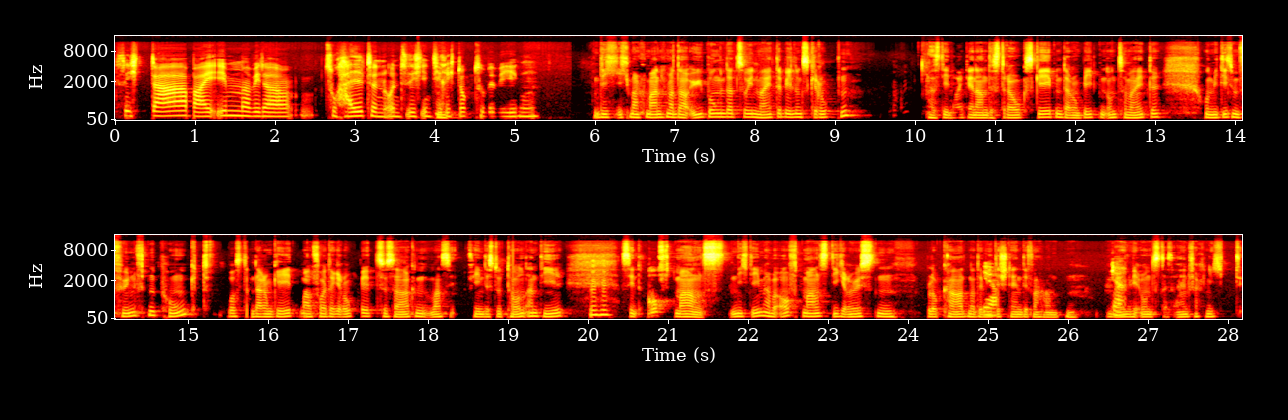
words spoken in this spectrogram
Sich dabei immer wieder zu halten und sich in die mhm. Richtung zu bewegen. Und ich, ich mache manchmal da Übungen dazu in Weiterbildungsgruppen, dass die Leute einander Strokes geben, darum bitten und so weiter. Und mit diesem fünften Punkt, wo es dann darum geht, mal vor der Gruppe zu sagen, was findest du toll an dir, mhm. sind oftmals, nicht immer, aber oftmals die größten Blockaden oder ja. Widerstände vorhanden, weil ja. wir uns das einfach nicht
